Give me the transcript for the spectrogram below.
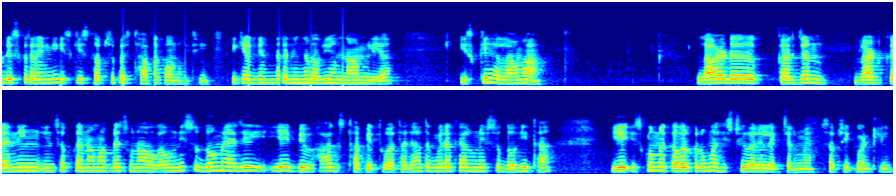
डिस्कस करेंगे इसकी सबसे पहले स्थापना कौन हुई थी। क्योंकि अलेक्जेंडर कनिंघम का भी हम नाम लिया। इसके अलावा लॉर्ड कर्जन, लॉर्ड कैनिंग इन सब का नाम आपने सुना होगा। 1902 में एज ये विभाग स्थापित हुआ था, जहाँ तक मेरा ख्याल 1902 ही था। ये इसको मैं कवर करूँगा हिस्ट्री वाले लेक्चर में सब्सिक्वेंटली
